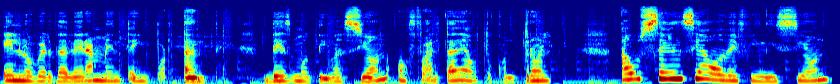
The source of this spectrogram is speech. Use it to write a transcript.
en lo verdaderamente importante, desmotivación o falta de autocontrol, ausencia o definición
